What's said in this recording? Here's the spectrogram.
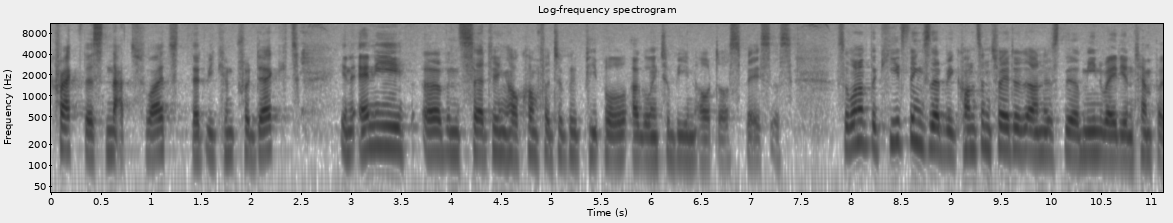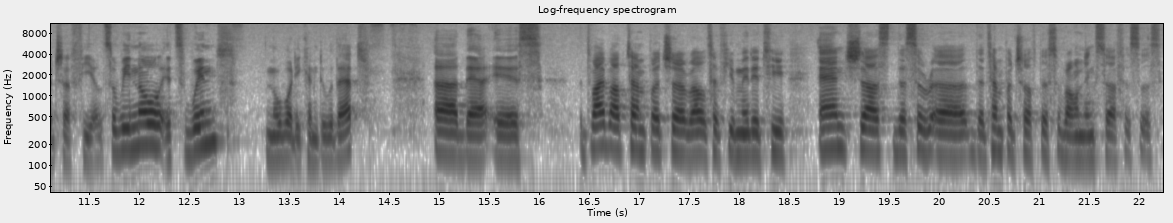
crack this nut, right? That we can predict in any urban setting how comfortable people are going to be in outdoor spaces. So one of the key things that we concentrated on is the mean radiant temperature field. So we know it's wind, nobody can do that. Uh, there is dry bulb temperature, relative humidity, and just the, uh, the, temperature of the surrounding surfaces.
